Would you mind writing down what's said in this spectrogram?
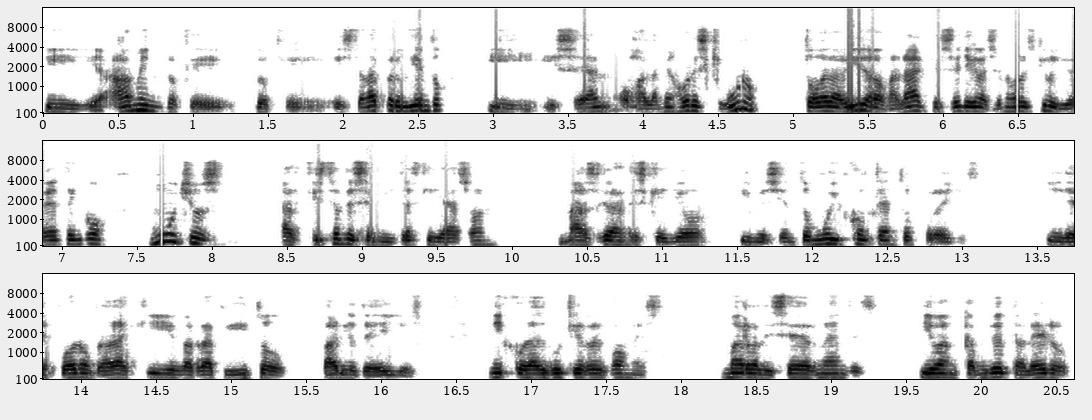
y amen lo que, lo que están aprendiendo y, y, sean ojalá mejores que uno toda la vida, ojalá que se lleguen a ser mejores que. Yo ya tengo muchos artistas de semillitas que ya son más grandes que yo y me siento muy contento por ellos. Y les puedo nombrar aquí rapidito varios de ellos. Nicolás Gutiérrez Gómez, Marra Hernández, Iván Camilo Talero,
